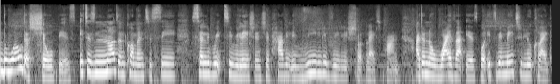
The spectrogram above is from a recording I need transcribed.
In the world of showbiz, it is not uncommon to see celebrity relationship having a really, really short lifespan. I don't know why that is, but it's been made to look like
